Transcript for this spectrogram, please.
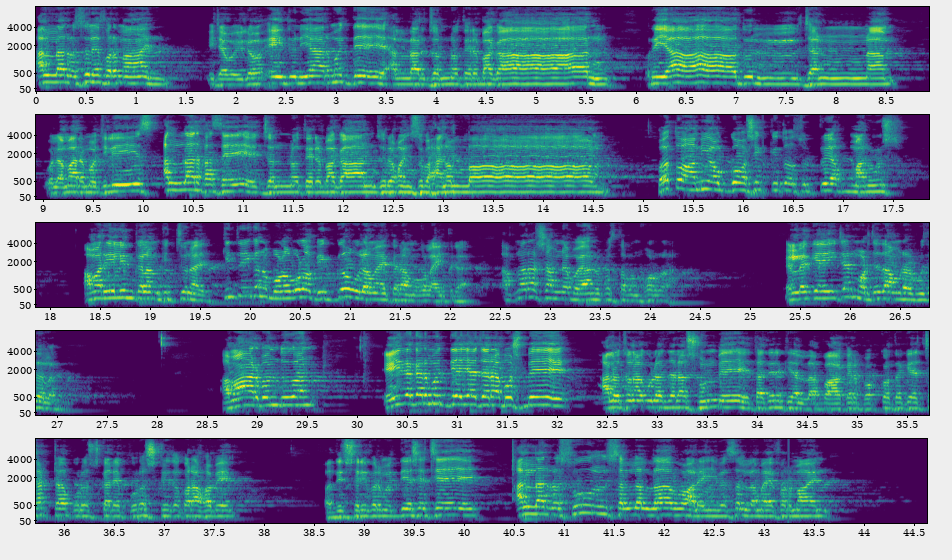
আল্লাহ রসুলে ফরমান এটা হইল এই দুনিয়ার মধ্যে আল্লাহর জন্নতের বাগান, রিয়াদুল জান্নাম। ওলামার মজলিস আল্লাহর কাছে জন্নতের বাগান, জুড়ে সুবহানাল্লাহ। হয়তো আমি অজ্ঞ, অশিক্ষিত ছোট্ট মানুষ আমার ইলিম কালাম কিচ্ছু নাই। কিন্তু এখানে বড় বড় বিজ্ঞ উলামায় কেরাম ওলাইতরা আপনারা সামনে বয়ান উপস্থাপন কররা। এর লাগে এইটার মর্যাদা আমরা বুঝা লাগবে। আমার বন্ধুগণ, এই জায়গার মধ্যে যারা বসবে, আলোচনাগুলো যারা শুনবে, তাদেরকে আল্লাহ পাকের পক্ষ থেকে চারটা পুরস্কারে পুরস্কৃত করা হবে। হাদিস শরীফের মধ্যে এসেছে, আল্লাহর রসুল সাল্লাল্লাহু আলাইহি ওয়াসাল্লাম ফরমায়েন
